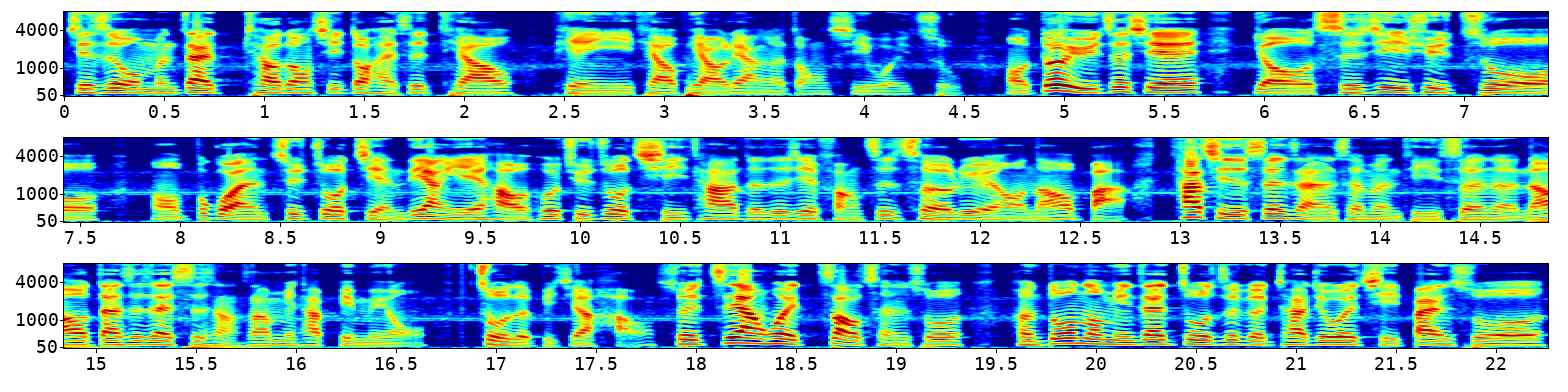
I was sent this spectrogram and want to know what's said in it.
其实我们在挑东西都还是挑便宜、挑漂亮的东西为主哦。对于这些有实际去做哦，不管去做减量也好，或去做其他的这些仿制策略哦，然后把它其实生产的成本提升了，然后但是在市场上面它并没有做的比较好，所以这样会造成说很多农民在做这个，他就会期盼说，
